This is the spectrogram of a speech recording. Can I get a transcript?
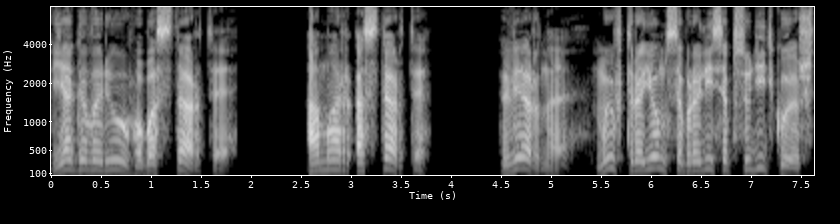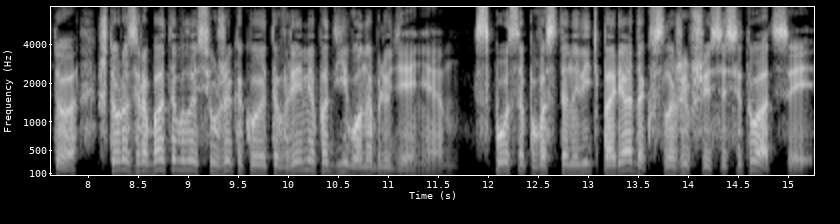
Я говорю об Астарте. Амар Астарте. Верно мы втроем собрались обсудить кое-что, что разрабатывалось уже какое-то время под его наблюдением. Способ восстановить порядок в сложившейся ситуации.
